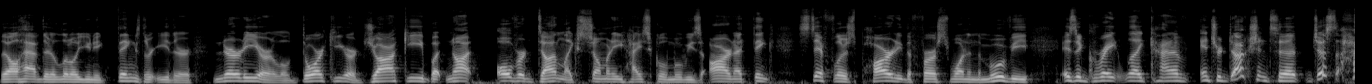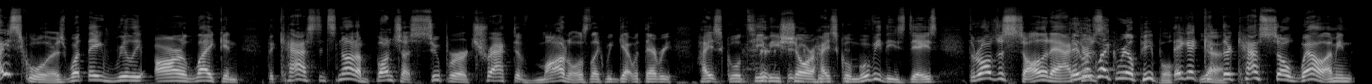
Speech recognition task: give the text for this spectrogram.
They all have their little unique things. They're either nerdy or a little dorky or jockey, but not overdone like so many high school movies are. And I think Stifler's Party, the first one in the movie, is a great like kind of introduction to just high schoolers, what they really are like. And the cast, it's not a bunch of super attractive models like we get with every high school TV show or high school movie these days. They're all just solid actors. they look like real people. They get yeah. they're cast so well. I mean,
